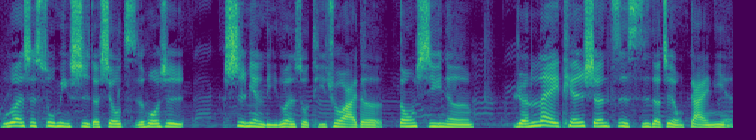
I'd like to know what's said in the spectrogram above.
不论是宿命式的修辞，或是世面理论所提出来的东西呢，人类天生自私的这种概念，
